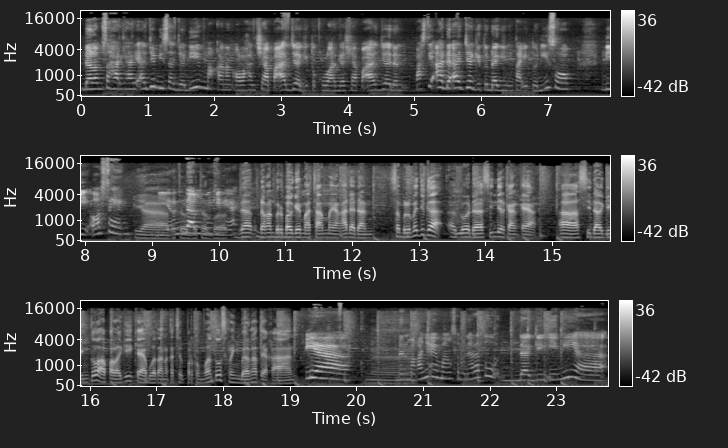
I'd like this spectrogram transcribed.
dalam sehari-hari aja bisa jadi makanan olahan siapa aja gitu, keluarga siapa aja dan pasti ada aja gitu daging entah itu di sop, di oseng, Iya betul direndam betul, mungkin betul. ya. Dan dengan berbagai macam yang ada dan sebelumnya juga gue udah sindir kan kayak eh, si daging tuh apalagi kayak buat anak kecil pertumbuhan tuh sering banget ya kan. Iya, Nah, dan makanya emang sebenarnya tuh daging ini ya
